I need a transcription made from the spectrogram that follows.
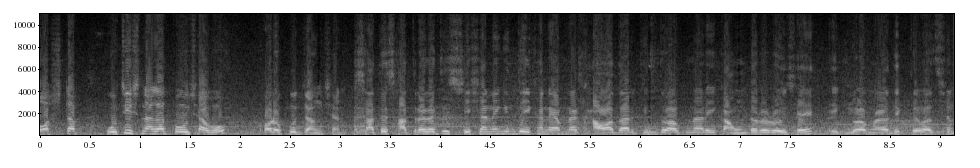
দশটা পঁচিশ নাগাদ পৌঁছাবো। খড়গপুর জাংশন সাথে সাঁতরাগাছি স্টেশনে কিন্তু এখানে আপনার খাওয়া দাওয়ার কিন্তু আপনার এই কাউন্টারও রয়েছে। এগুলো আপনারা দেখতে পাচ্ছেন।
